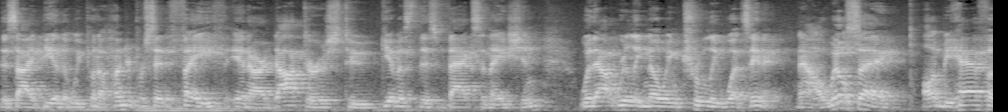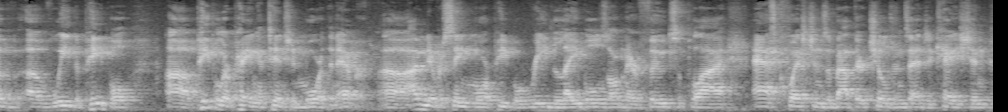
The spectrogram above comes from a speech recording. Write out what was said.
this idea that we put 100% faith in our doctors to give us this vaccination without really knowing truly what's in it. Now, I will say, on behalf of, of we the people, uh, people are paying attention more than ever. Uh, I've never seen more people read labels on their food supply, ask questions about their children's education,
